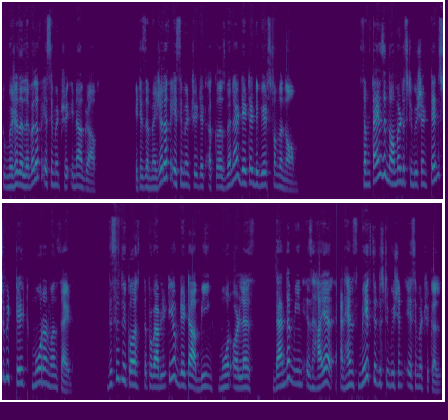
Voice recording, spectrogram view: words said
to measure the level of asymmetry in our graph. It is a measure of asymmetry that occurs when our data deviates from the norm. Sometimes the normal distribution tends to be tilt more on one side. This is because the probability of data being more or less than the mean is higher and hence makes the distribution asymmetrical.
